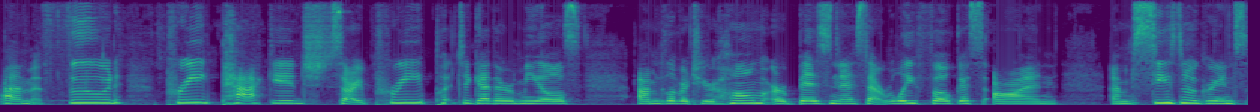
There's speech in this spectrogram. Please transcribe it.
um, food pre-packaged, sorry, pre-put together meals um, delivered to your home or business that really focus on um, seasonal greens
